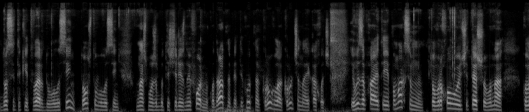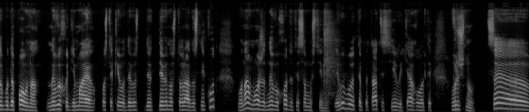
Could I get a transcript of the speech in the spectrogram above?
досить таки тверду волосінь, товсту волосінь, вона ж може бути ще різної форми: квадратна, п'ятикутна, кругла, кручена, яка хоче. І ви запхаєте її по максимуму, то враховуючи те, що вона, коли буде повна, на виході має ось такий 90 градусний кут, вона може не виходити самостійно. І ви будете питатись її витягувати вручну. Це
